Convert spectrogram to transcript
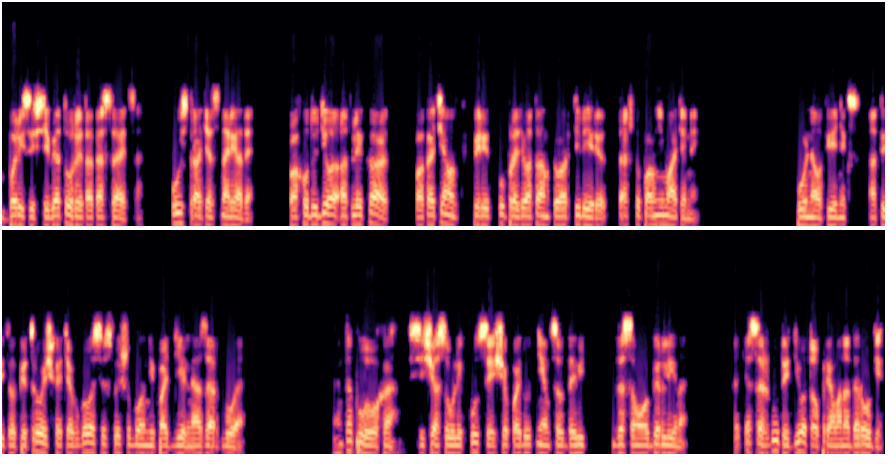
Борисыч, себя тоже это касается. Пусть тратят снаряды. По ходу дела отвлекают, пока тянут к передку противотанковую артиллерию, так что повнимательней. «Понял, Феникс», — ответил Петрович, хотя в голосе слышал был неподдельный азарт боя. «Это плохо. Сейчас увлекутся, еще пойдут немцев давить до самого Берлина. Хотя сожгут идиотов прямо на дороге,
